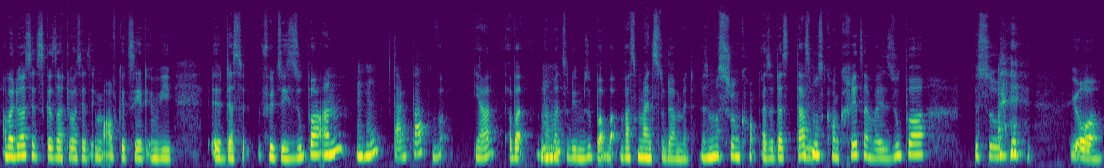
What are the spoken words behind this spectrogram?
aber du hast jetzt gesagt, du hast jetzt eben aufgezählt, irgendwie, äh, das fühlt sich super an. Mhm, dankbar. Ja, aber mhm. nochmal zu dem super. Was meinst du damit? Das muss schon, also das, das mhm. muss konkret sein, weil super ist so, ja.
